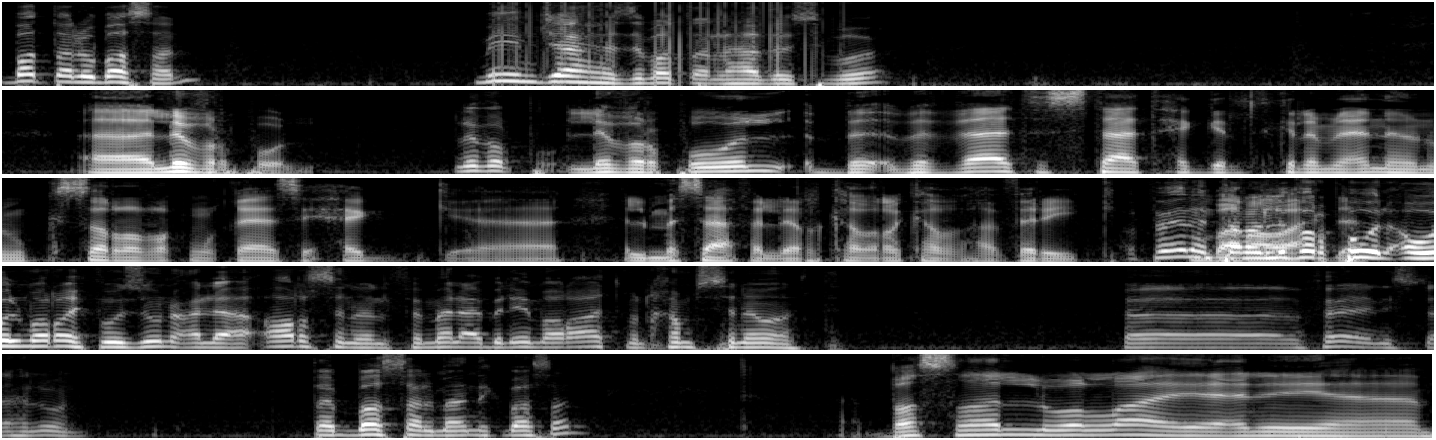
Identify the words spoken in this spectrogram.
بطل وبصل. مين جاهز بطل هذا الأسبوع؟ آه ليفربول. ليفربول. ليفربول بالذات الستات حق اللي تكلمنا عنها إنه كسر الرقم القياسي حق آه المسافة اللي ركض ركضها فريق. فعلا ترى. ليفربول أول مرة يفوزون على أرسنال في ملعب الإمارات من خمس سنوات. ففعلا يستاهلون. طيب بصل ما عندك بصل؟ بصل والله يعني آه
